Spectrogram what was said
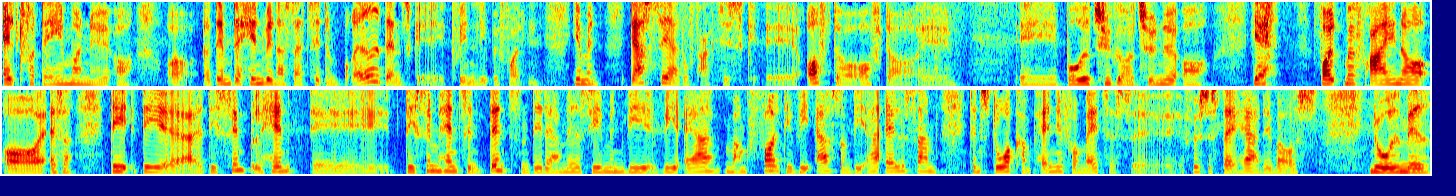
alt for damerne og, og, og dem, der henvender sig til den brede danske kvindelige befolkning, jamen der ser du faktisk øh, oftere og oftere øh, øh, både tykke og tynde og ja, folk med fregner, og altså, det, det, er, det er simpelthen, øh, det er simpelthen tendensen, det der med at sige, men vi, vi er mangfoldige, vi er som vi er alle sammen. Den store kampagne for Matas øh, fødselsdag her, det var også noget med,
